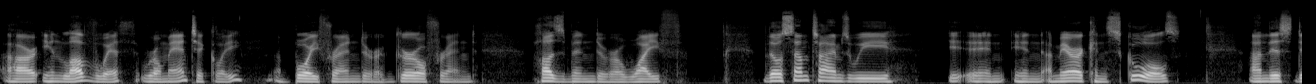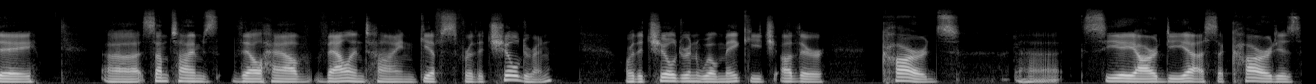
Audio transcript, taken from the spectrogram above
are in love with romantically, a boyfriend or a girlfriend, husband or a wife. Though sometimes we, in in American schools, on this day, uh, sometimes they'll have Valentine gifts for the children, or the children will make each other cards. C A R D S. A card is,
